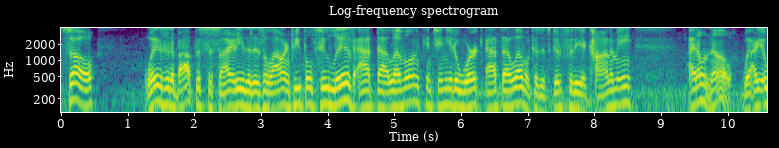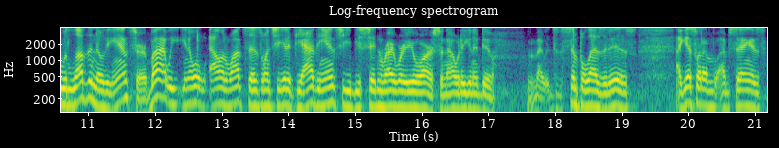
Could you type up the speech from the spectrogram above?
So, what is it about the society that is allowing people to live at that level and continue to work at that level? Because it's good for the economy. I don't know. I would love to know the answer, but we, you know what Alan Watts says: once you get, if you had the answer, you'd be sitting right where you are. So now, what are you going to do? It's as simple as it is. I guess what I'm, I'm saying is,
